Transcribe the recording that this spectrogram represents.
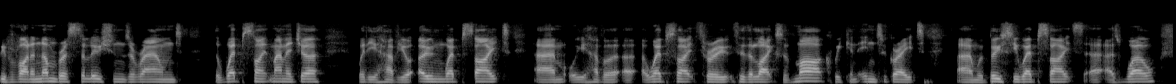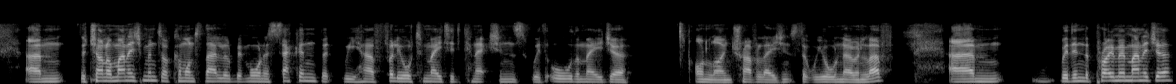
We provide a number of solutions around the website manager, whether you have your own website um, or you have a, a, website through through the likes of Mark. We can integrate um, with Boostly websites uh, as well. Um, the channel management, I'll come on to that a little bit more in a second, but we have fully automated connections with all the major online travel agents that we all know and love. Um, within the promo manager,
